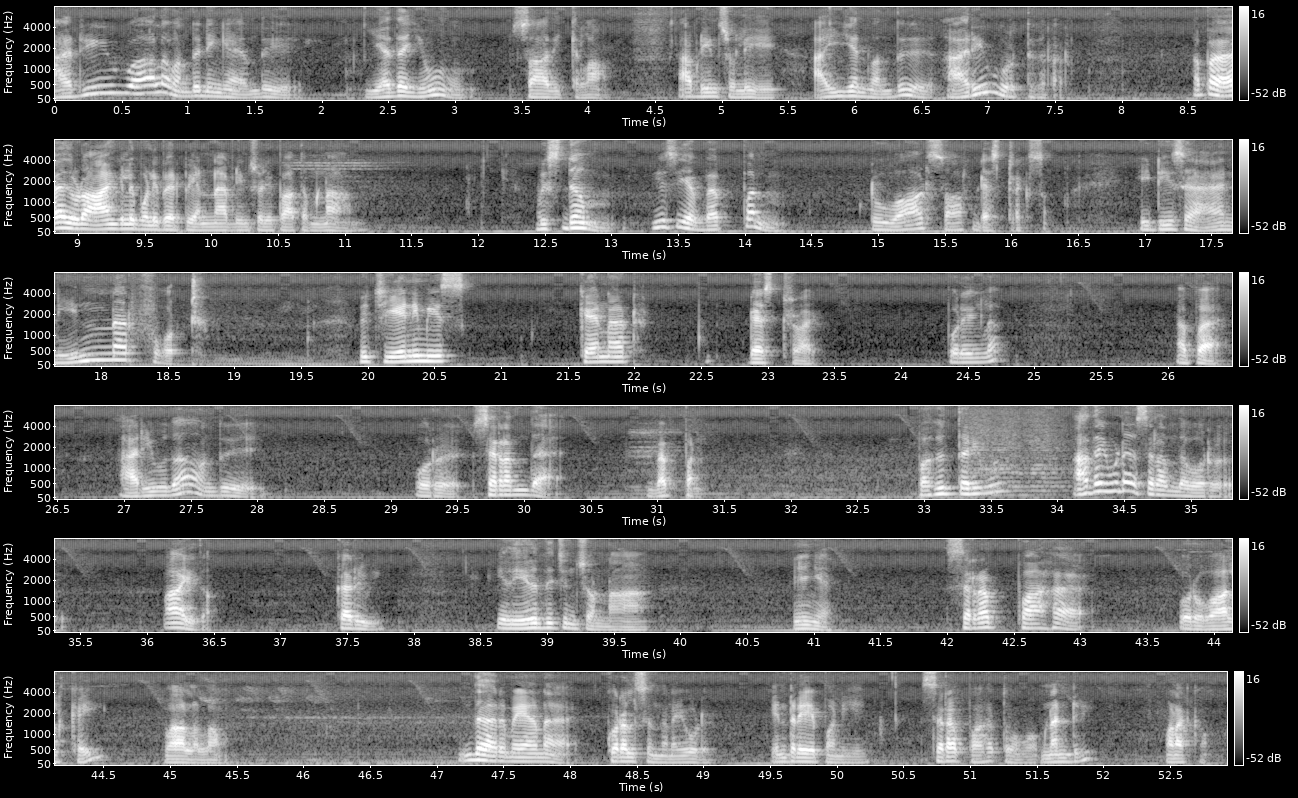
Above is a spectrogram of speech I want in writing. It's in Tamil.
அறிவால் வந்து நீங்கள் வந்து எதையும் சாதிக்கலாம் அப்படின்னு சொல்லி ஐயன் வந்து அறிவுறுத்துகிறார். அப்போ இதோட ஆங்கில மொழிபெயர்ப்பு என்ன அப்படின்னு சொல்லி பார்த்தோம்னா wisdom is a weapon to wars of destruction it is an inner fort which enemies cannot destroy புரியுங்களா அப்போ அறிவு தான் வந்து ஒரு சிறந்த வெப்பன் பகுத்தறிவு அதை விட சிறந்த ஒரு ஆயுதம். கருவி. இது இருந்துச்சுன்னு சொன்னால் நீங்கள் சிறப்பாக ஒரு வாழ்க்கை வாழலாம். இந்த அருமையான குரல் சிந்தனையோடு இன்றைய பணியை சிறப்பாக துவங்கும் நன்றி. வணக்கம்.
